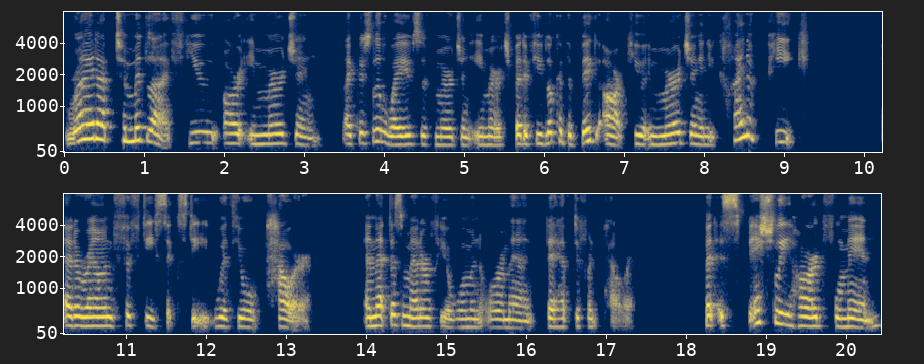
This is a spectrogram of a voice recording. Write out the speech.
right up to midlife, you are emerging. Like there's little waves of merge and emerge. But if you look at the big arc, you're emerging and you kind of peak at around 50, 60 with your power. And that doesn't matter if you're a woman or a man, they have different power. But especially hard for men,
